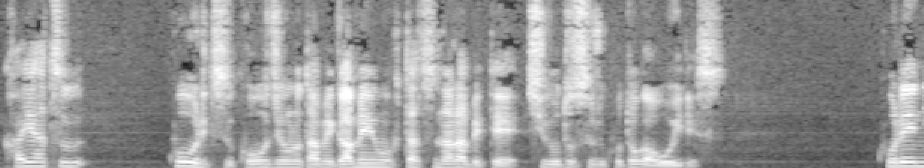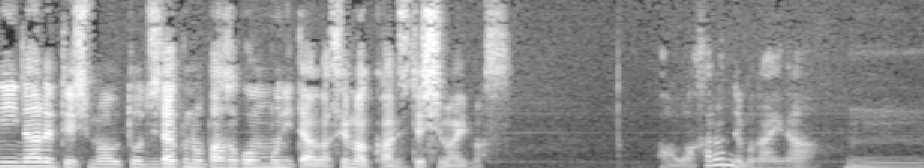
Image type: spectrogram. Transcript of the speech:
開発効率向上のため画面を2つ並べて仕事することが多いです。これに慣れてしまうと自宅のパソコンモニターが狭く感じてしまいます。あ、わからんでもないな。うん。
